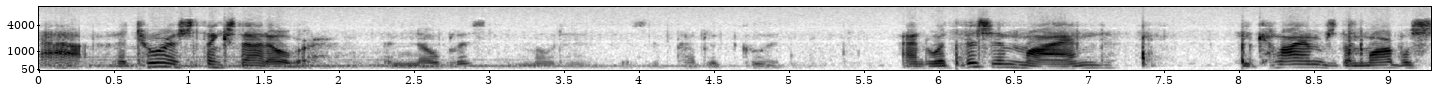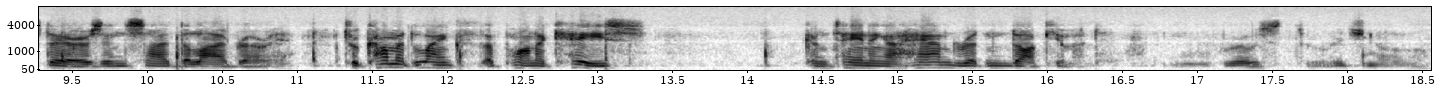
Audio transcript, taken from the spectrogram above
Ah, the tourist thinks that over. The noblest motive is the public good. And with this in mind, he climbs the marble stairs inside the library to come at length upon a case containing a handwritten document. The engrossed original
